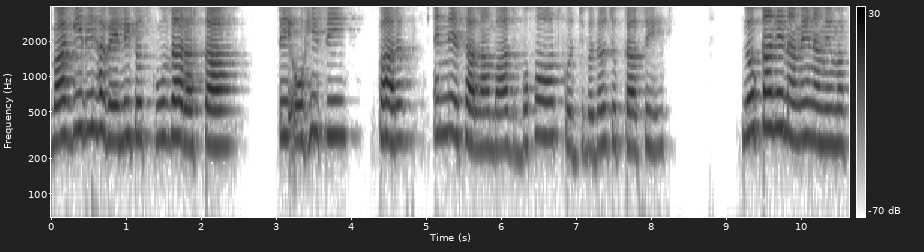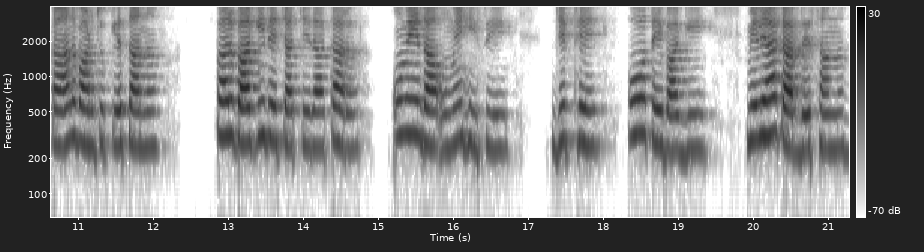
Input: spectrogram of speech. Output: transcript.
ਬਾਗੀ ਦੀ ਹਵੇਲੀ ਤੋਂ ਸਕੂਲ ਦਾ ਰਸਤਾ ਤੇ ਉਹੀ ਸੀ, ਪਰ ਇੰਨੇ ਸਾਲਾਂ ਬਾਅਦ ਬਹੁਤ ਕੁਝ ਬਦਲ ਚੁੱਕਾ ਸੀ। ਲੋਕਾਂ ਦੇ ਨਵੇਂ-ਨਵੇਂ ਮਕਾਨ ਬਣ ਚੁੱਕੇ ਸਨ, ਪਰ ਬਾਗੀ ਦੇ ਚਾਚੇ ਦਾ ਘਰ ਉਵੇਂ ਦਾ ਉਵੇਂ ਹੀ ਸੀ, ਜਿੱਥੇ ਉਹ ਤੇ ਬਾਗੀ ਮਿਲਿਆ ਕਰਦੇ ਸਨ।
